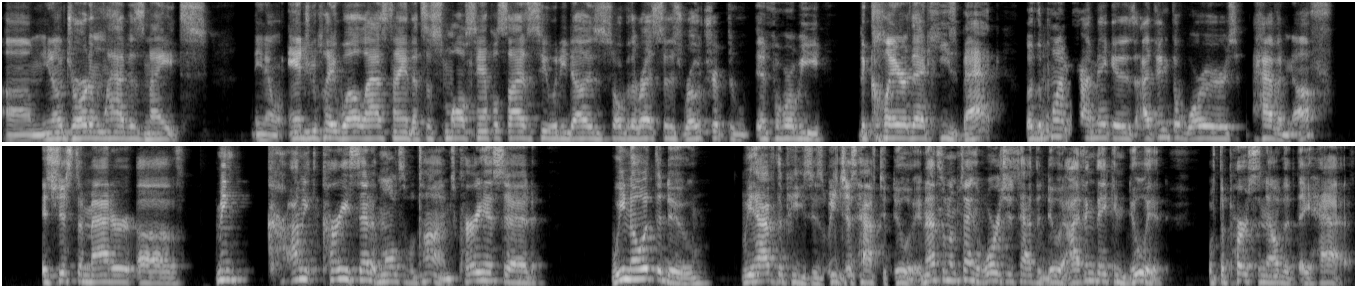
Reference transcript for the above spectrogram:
Um, you know, Jordan will have his nights. You know, Andrew played well last night. That's a small sample size to see what he does over the rest of this road trip to, before we declare that he's back. But the mm-hmm. point I'm trying to make is I think the Warriors have enough. It's just a matter of, I mean, I mean, Curry said it multiple times. Curry has said, we know what to do. We have the pieces. We just have to do it. And that's what I'm saying. The Warriors just have to do it. I think they can do it with the personnel that they have.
